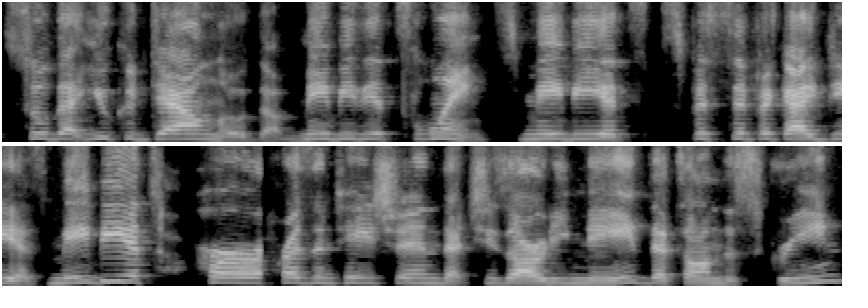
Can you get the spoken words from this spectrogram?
so that you could download them. Maybe it's links, maybe it's specific ideas, maybe it's her presentation that she's already made that's on the screen,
